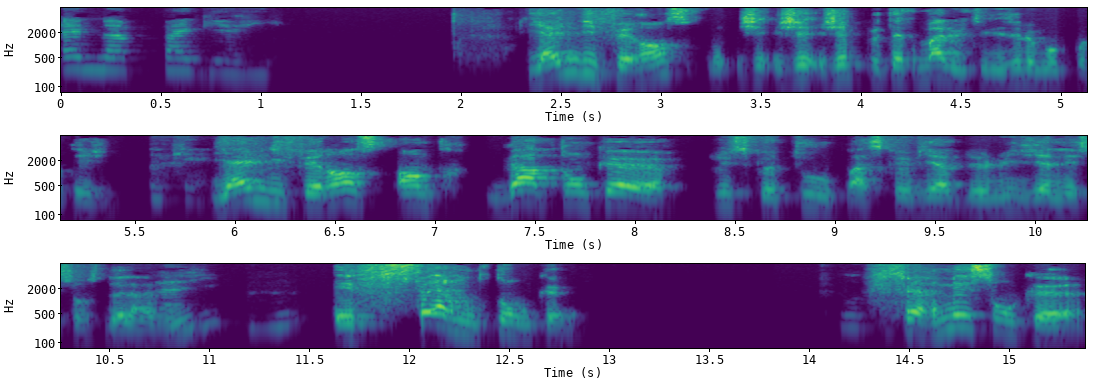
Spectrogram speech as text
elle n'a pas guéri? Il y a une différence, j'ai peut-être mal utilisé le mot protéger. Il y a une différence entre garde ton cœur plus que tout parce que vient, de lui viennent les sources de la La vie vie. Mhm. et ferme ton cœur. Fermer son cœur,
